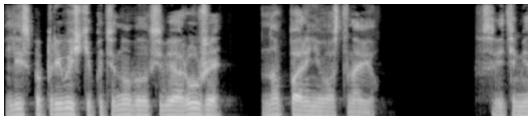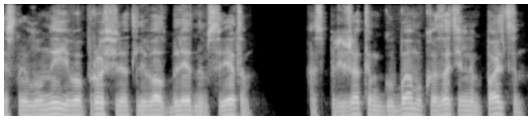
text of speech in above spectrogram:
Лис по привычке потянул было к себе оружие, но парень его остановил. В свете местной луны его профиль отливал бледным светом, а с прижатым к губам указательным пальцем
